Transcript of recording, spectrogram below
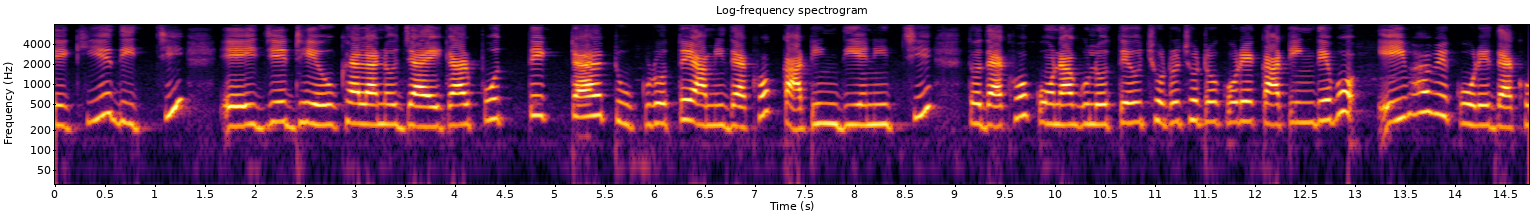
দেখিয়ে দিচ্ছি। এই যে ঢেউ খেলানো জায়গার প্রত্যেকটা টুকরোতে আমি দেখো কাটিং দিয়ে নিচ্ছি। তো দেখো কোনাগুলোতেও ছোট ছোট করে কাটিং দেব। এইভাবে করে দেখো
